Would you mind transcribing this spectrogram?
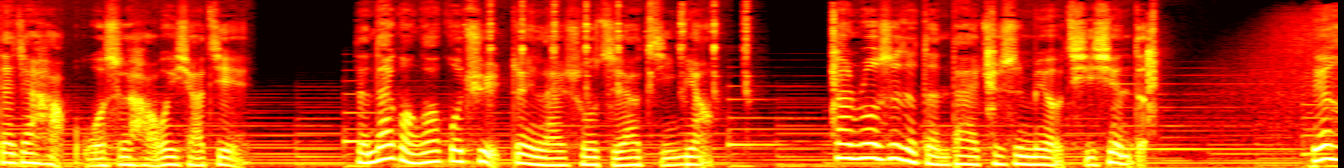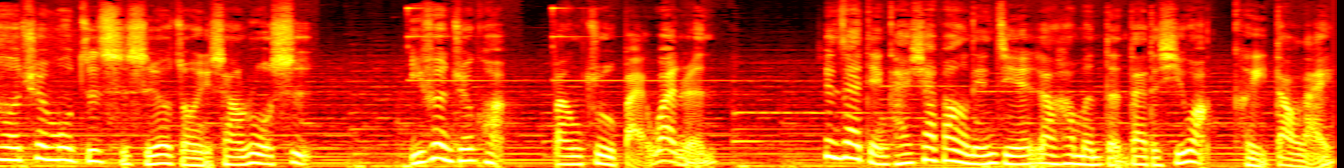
大家好，我是好味小姐。等待广告过去，对你来说只要几秒，但弱势的等待却是没有期限的。联合劝募支持十六种以上弱势，一份捐款帮助百万人。现在点开下方的链接，让他们等待的希望可以到来。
